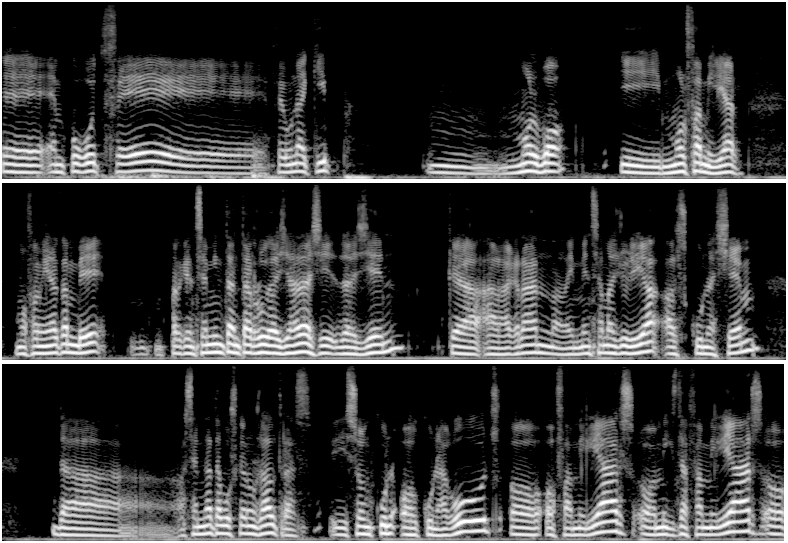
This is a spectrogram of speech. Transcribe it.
eh, hem pogut fer, fer un equip mm, molt bo i molt familiar. Molt familiar també perquè ens hem intentat rodejar de, de gent que a la gran, a la immensa majoria, els coneixem de... els hem anat a buscar nosaltres i són con o coneguts o, o familiars o amics de familiars o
